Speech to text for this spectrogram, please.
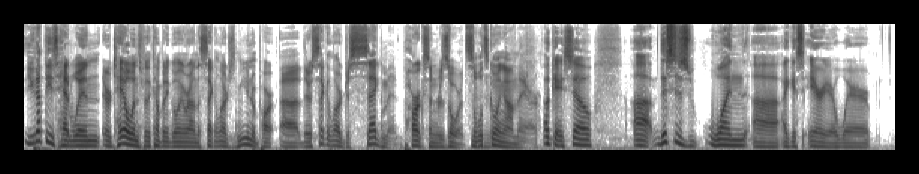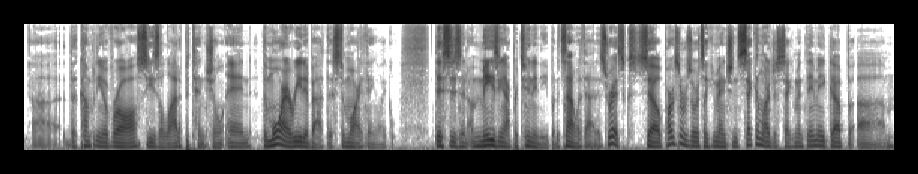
you got these headwind or tailwinds for the company going around the second largest park, uh, their second largest segment, parks and resorts. So Mm-hmm. what's going on there? Okay, so uh, this is one, uh, I guess, area where uh, the company overall sees a lot of potential. And the more I read about this, the more I think like this is an amazing opportunity, but it's not without its risks. So parks and resorts, like you mentioned, second largest segment, they make up um,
